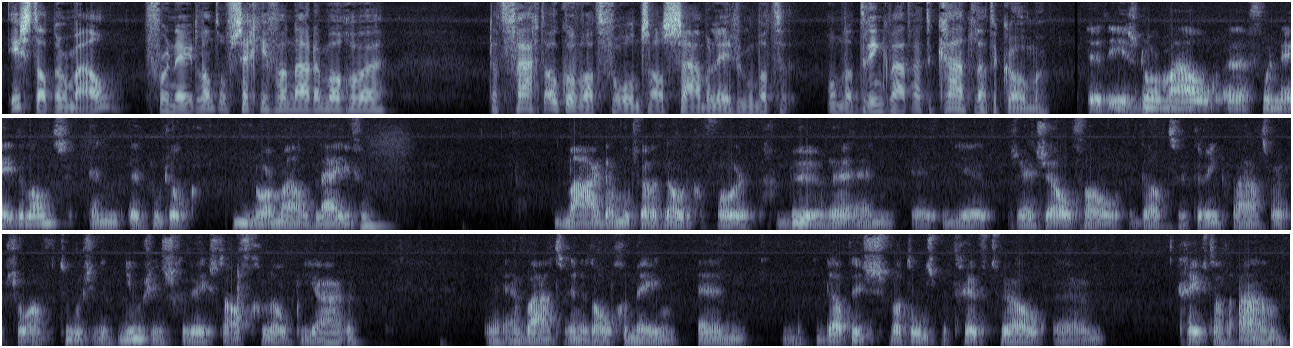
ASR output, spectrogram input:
is dat normaal voor Nederland? Of zeg je van, nou, dan mogen we. Dat vraagt ook wel wat voor ons als samenleving om om dat drinkwater uit de kraan te laten komen het is normaal uh, voor Nederland en het moet ook normaal blijven. Maar daar moet wel het nodige voor gebeuren. En uh, je zei zelf al dat drinkwater zo af en toe eens in het nieuws is geweest de afgelopen jaren. Uh, en water in het algemeen. En dat is wat ons betreft wel, geeft dat aan.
